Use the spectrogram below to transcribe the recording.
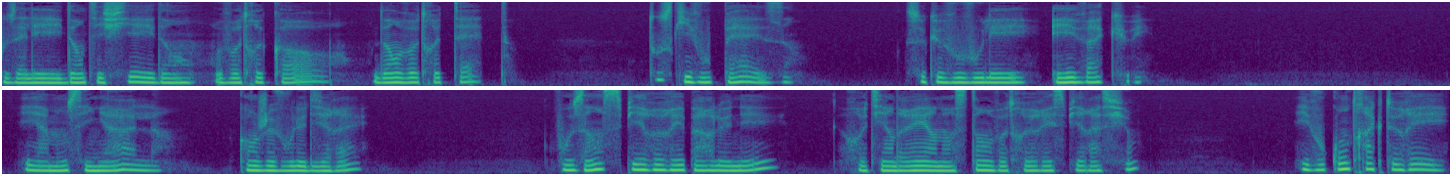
Vous allez identifier dans votre corps dans votre tête tout ce qui vous pèse, ce que vous voulez évacuer. Et à mon signal, quand je vous le dirai, vous inspirerez par le nez, retiendrez un instant votre respiration et vous contracterez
